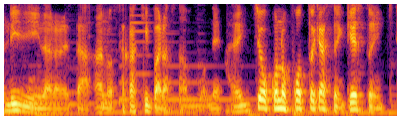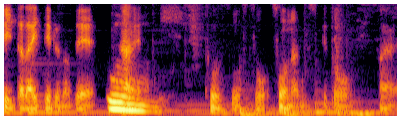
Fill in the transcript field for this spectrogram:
理事になられた、あの、榊原さんもね、一応このポッドキャストにゲストに来ていただいているので、うんはい。そうそうそう、そうなんですけど、はい。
